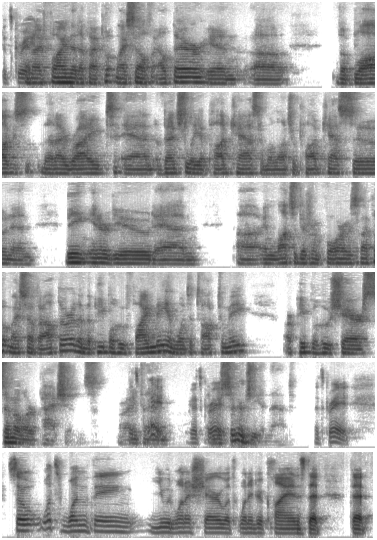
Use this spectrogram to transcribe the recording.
That's great. And I find that if I put myself out there in uh, the blogs that I write and eventually a podcast, I'm gonna launch a podcast soon and being interviewed and uh, in lots of different forums. If I put myself out there, then the people who find me and want to talk to me are people who share similar passions. Right? That's great. And, That's great. there's synergy in that. That's great. So, what's one thing you would want to share with one of your clients that that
